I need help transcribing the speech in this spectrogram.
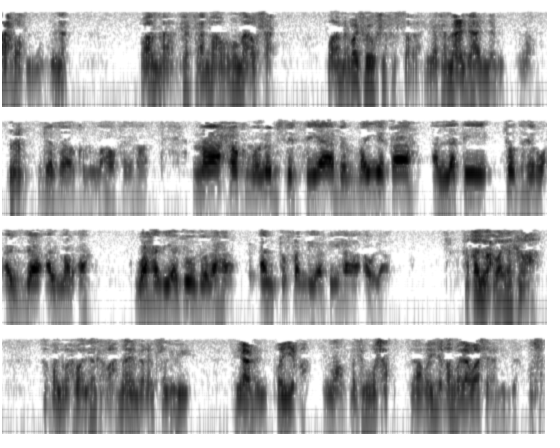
أحوط للمؤمنة وأما كفان فأمرهما أوسع. وأما الوجه فيكشف في الصلاة إذا كان ما عندها أجنبي. نعم. نعم. جزاكم الله خيرا. ما حكم لبس الثياب الضيقة التي تظهر أجزاء المرأة؟ وهل يجوز لها أن تصلي فيها أو لا؟ أقل أحوالها كراهة. أقل أحوالها كراهة. ما ينبغي أن تصلي في ثياب ضيقة. نعم. بل تكون وسط. لا ضيقة ولا واسعة جدا. وسط.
